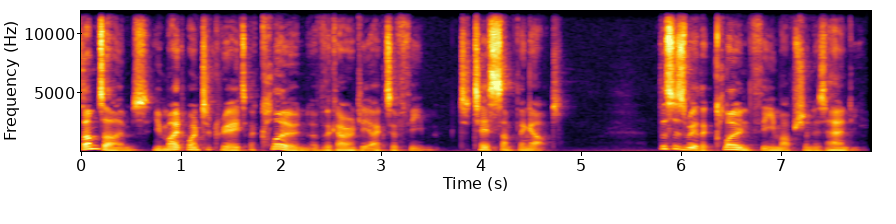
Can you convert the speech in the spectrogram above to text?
Sometimes you might want to create a clone of the currently active theme to test something out. This is where the clone theme option is handy.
